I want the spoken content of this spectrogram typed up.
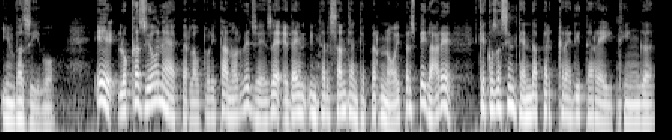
invasivo. E l'occasione è per l'autorità norvegese ed è interessante anche per noi per spiegare che cosa si intenda per credit rating.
